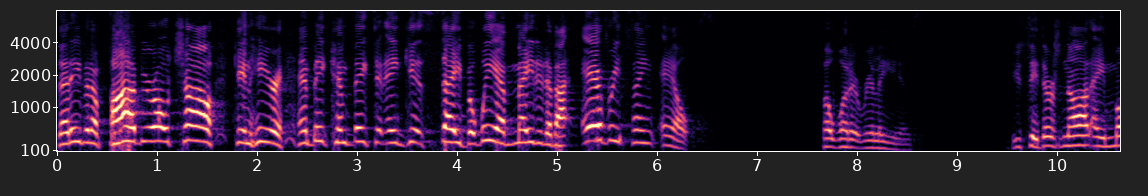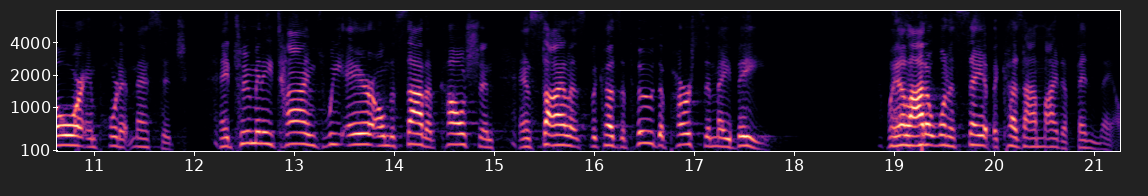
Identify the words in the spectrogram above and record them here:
that even a five year old child can hear it and be convicted and get saved. But we have made it about everything else but what it really is. You see, there's not a more important message. And too many times we err on the side of caution and silence because of who the person may be. Well, I don't want to say it because I might offend them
